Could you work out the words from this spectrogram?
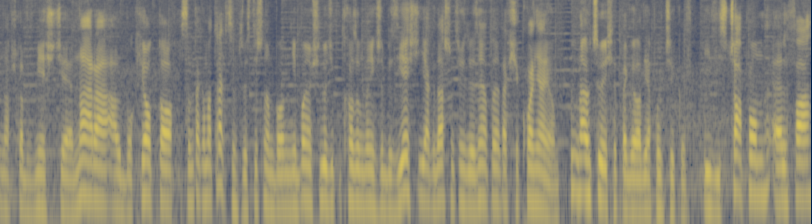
na przykład w mieście Nara albo Kyoto. Są taką atrakcją turystyczną, bo nie boją się ludzi, podchodzą do nich, żeby zjeść i jak dasz im coś do jedzenia, to one tak się kłaniają. Nauczyły się tego od Japończyków. Eevee z czapą, elfa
